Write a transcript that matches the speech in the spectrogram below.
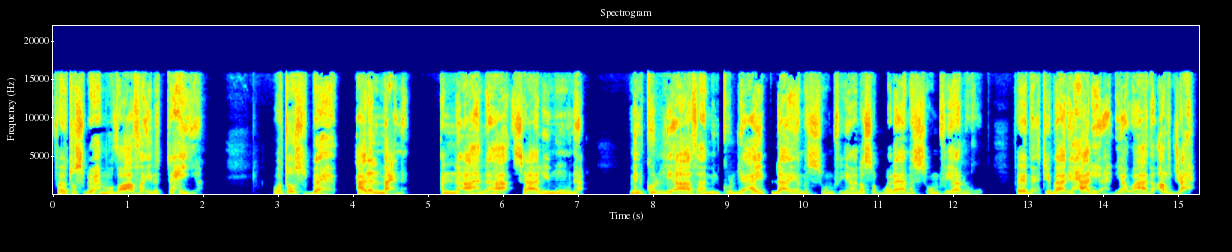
فتصبح مضافه إلى التحية وتصبح على المعنى أن أهلها سالمون من كل آفة من كل عيب لا يمسهم فيها نصب ولا يمسهم فيها لغو فهي باعتبار حال أهلها وهذا أرجح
